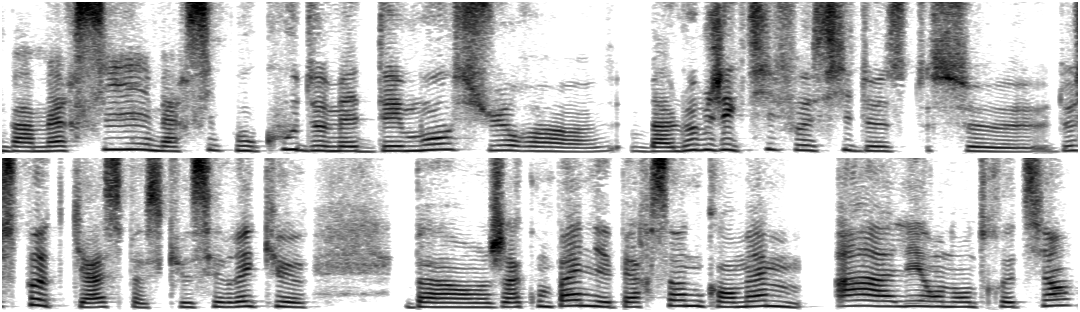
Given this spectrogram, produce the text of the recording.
Bah merci, merci beaucoup de mettre des mots sur euh, bah, l'objectif aussi de ce, de ce podcast, parce que c'est vrai que ben, j'accompagne les personnes quand même à aller en entretien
